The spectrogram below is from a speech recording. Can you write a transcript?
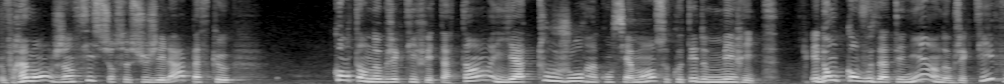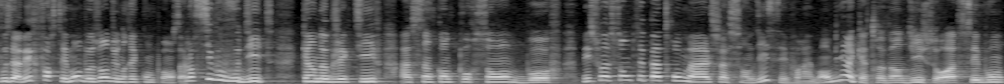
vraiment, j'insiste sur ce sujet-là parce que quand un objectif est atteint, il y a toujours inconsciemment ce côté de mérite. Et donc, quand vous atteignez un objectif, vous avez forcément besoin d'une récompense. Alors, si vous vous dites qu'un objectif à 50%, bof, mais 60, c'est pas trop mal, 70, c'est vraiment bien, 90, oh, c'est bon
